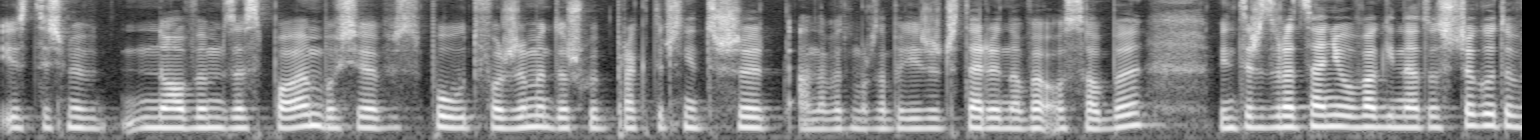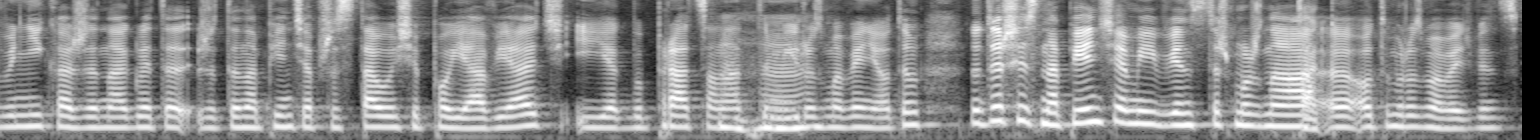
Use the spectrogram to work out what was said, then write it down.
jesteśmy nowym zespołem, bo się współtworzymy, doszły praktycznie trzy, a nawet można powiedzieć, że cztery nowe osoby, więc też zwracanie uwagi na to, z czego to wynika, że nagle te, że te napięcia przestały się pojawiać i jakby praca nad tym i Mhm. rozmawianie o tym, no też jest napięciem i więc też można Tak. e, o tym rozmawiać, więc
